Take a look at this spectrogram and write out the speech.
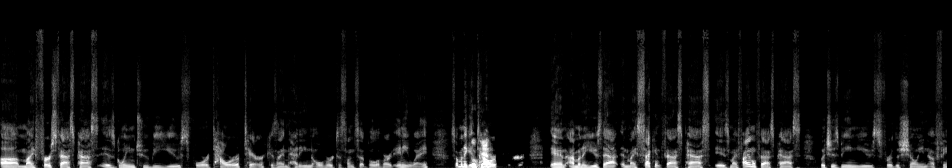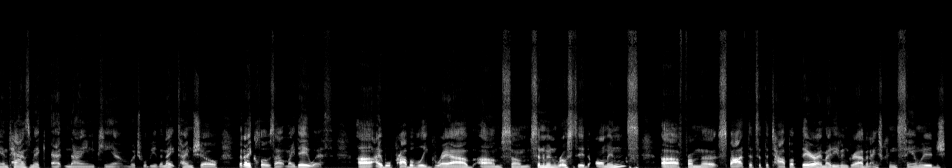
Uh, my first fast pass is going to be used for Tower of Terror because I'm heading over to Sunset Boulevard anyway. So I'm going to get Okay. Tower of Terror and I'm going to use that. And my second fast pass is my final fast pass, which is being used for the showing of Fantasmic at 9 p.m., which will be the nighttime show that I close out my day with. Uh, I will probably grab um, some cinnamon roasted almonds uh, from the spot that's at the top up there. I might even grab an ice cream sandwich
